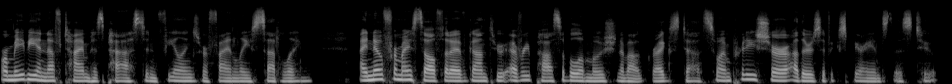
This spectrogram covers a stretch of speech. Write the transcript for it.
or maybe enough time has passed and feelings were finally settling. I know for myself that I've gone through every possible emotion about Greg's death, so I'm pretty sure others have experienced this too.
